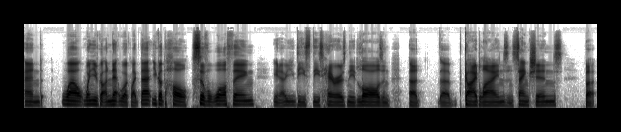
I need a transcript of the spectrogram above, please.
And well, when you've got a network like that, you've got the whole Civil War thing. You know, you, these these heroes need laws and uh, uh, guidelines and sanctions, but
